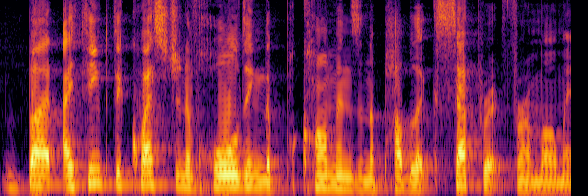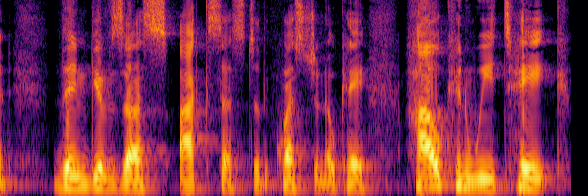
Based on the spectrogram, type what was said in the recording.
But I think the question of holding the commons and the public separate for a moment then gives us access to the question okay, how can we take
